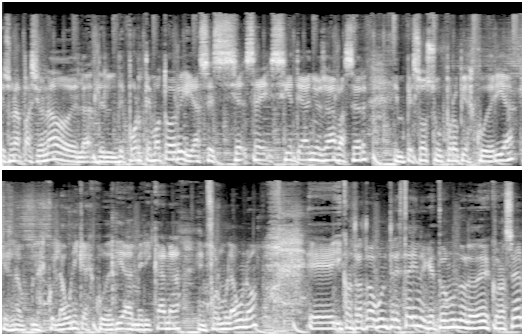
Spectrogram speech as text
es un apasionado de la- del deporte motor y hace 7 años ya va a ser, empezó su propia escudería, que es la, la escu- la única escudería americana en Fórmula 1, eh, y contrató a Gunther Steiner, que todo el mundo lo debes conocer,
